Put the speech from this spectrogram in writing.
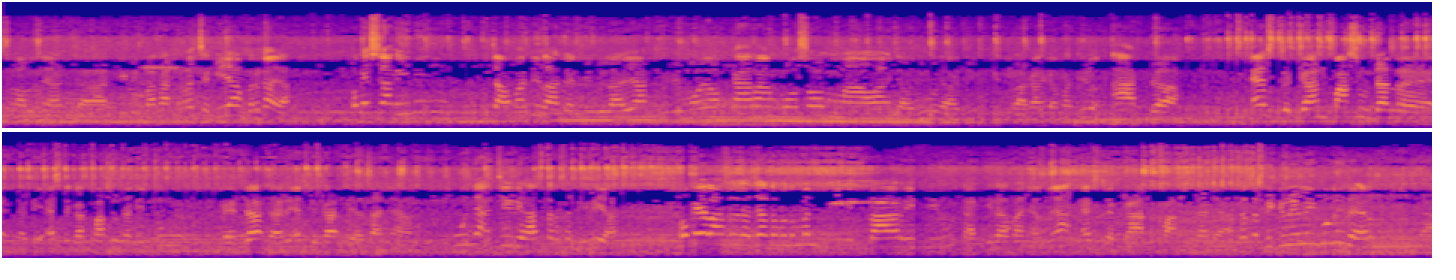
selalu sehat dan dilimpahkan rezeki yang berkah ya. Oke siang ini Cak Fadil ada di wilayah Girimoyo, Karangposo, Malang, Jawa Timur ya. Di belakang Cak Fadil ada es degan Pasundan re. Jadi es degan Pasundan itu beda dari es degan biasanya. Punya ciri khas tersendiri ya. Oke langsung saja teman-teman kita review dan kita tanya-tanya es degan Pasundan ya. Tetap di keliling kuliner. Ya,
